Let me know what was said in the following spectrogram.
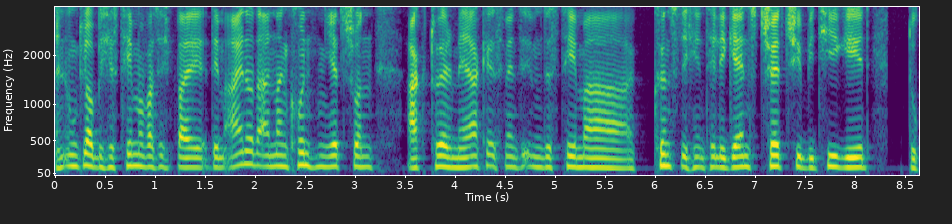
ein unglaubliches Thema, was ich bei dem einen oder anderen Kunden jetzt schon aktuell merke, ist, wenn es um das Thema künstliche Intelligenz, ChatGPT geht, du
